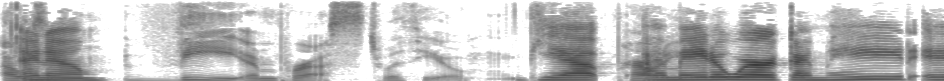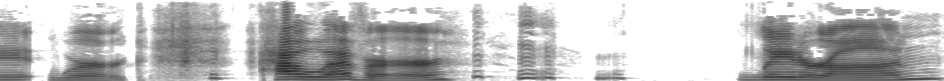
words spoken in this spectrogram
I I, know. V impressed with you. Yep. Proud I made you. it work. I made it work. However, later on,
